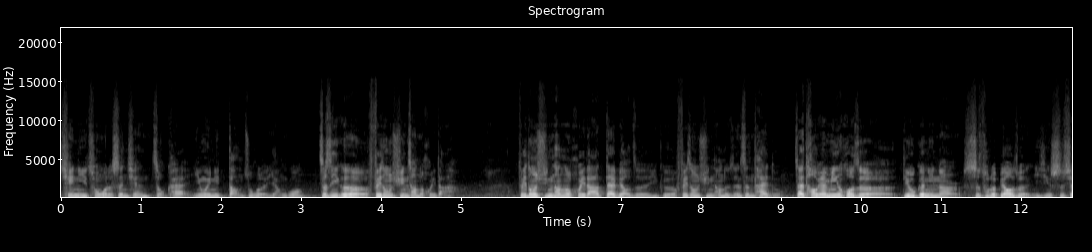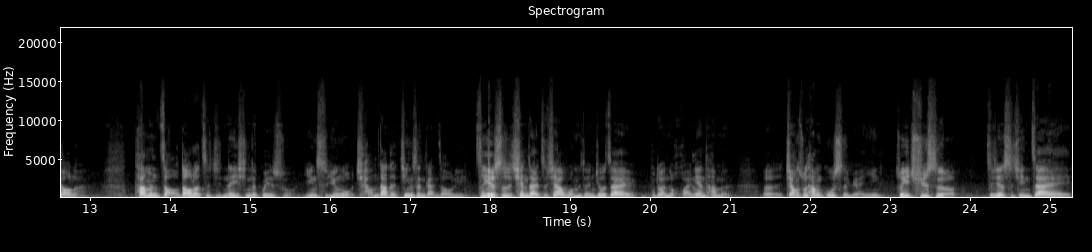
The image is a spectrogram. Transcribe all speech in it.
请你从我的身前走开，因为你挡住了阳光。”这是一个非同寻常的回答。非同寻常的回答代表着一个非同寻常的人生态度。在陶渊明或者狄欧根尼那儿，仕途的标准已经失效了，他们找到了自己内心的归宿，因此拥有强大的精神感召力。这也是千载之下，我们仍旧在不断的怀念他们，呃，讲述他们故事的原因。所以取舍这件事情，在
